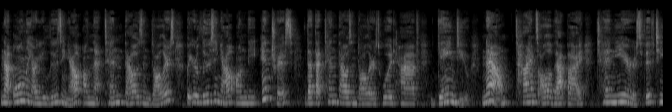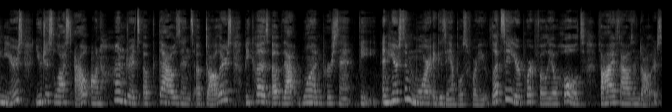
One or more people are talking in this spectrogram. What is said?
Not only are you losing out on that $10,000, but you're losing out on the interest that that $10,000 would have gained you. Now, times all of that by 10 years, 15 years, you just lost out on hundreds of thousands of dollars because of that 1% fee. And here's some more examples for you. Let's say your portfolio holds $5,000.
